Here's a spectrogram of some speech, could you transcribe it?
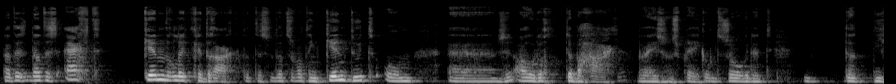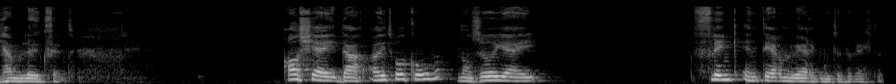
Dat is, dat is echt kinderlijk gedrag. Dat is, dat is wat een kind doet om uh, zijn ouder te behagen, bij wijze van spreken. Om te zorgen dat, dat die hem leuk vindt. Als jij daaruit wil komen, dan zul jij flink intern werk moeten verrichten.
